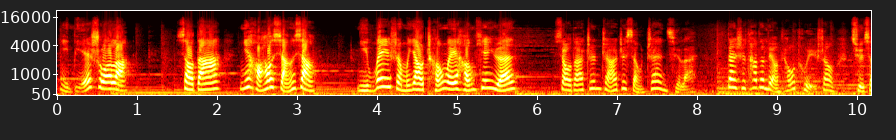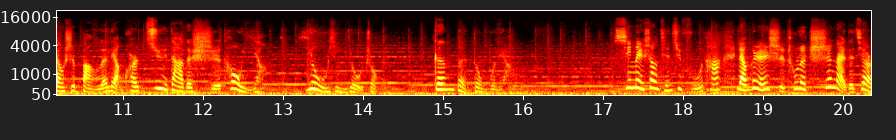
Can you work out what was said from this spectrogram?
你别说了。小达，你好好想想，你为什么要成为航天员？小达挣扎着想站起来。但是他的两条腿上却像是绑了两块巨大的石头一样，又硬又重，根本动不了。西妹上前去扶他，两个人使出了吃奶的劲儿，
